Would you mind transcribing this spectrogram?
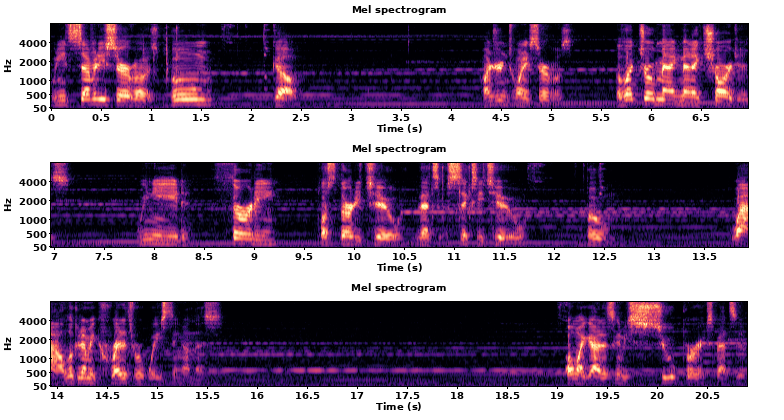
We need 70 servos. Boom. Go. 120 servos. Electromagnetic charges. We need 30 plus 32. That's 62. Boom. Wow, look at how many credits we're wasting on this. Oh my god, it's to be super expensive.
